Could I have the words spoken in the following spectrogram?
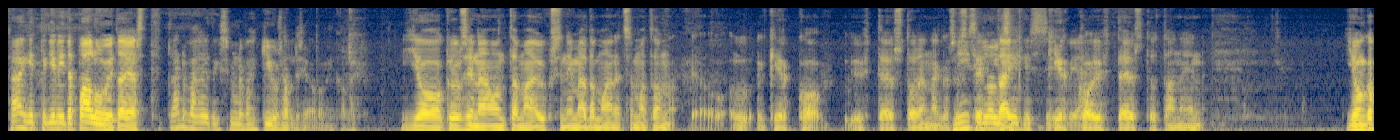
hänkin teki niitä paluita ja sitten tämä on vähän jotenkin semmoinen vähän kiusallisia oloinen kaveri. Joo, kyllä siinä on tämä yksi nimeltä mainitsematon kirkkoyhteys todennäköisesti. Niin, sillä oli tai kirkkoyhteys, tota, niin, jonka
